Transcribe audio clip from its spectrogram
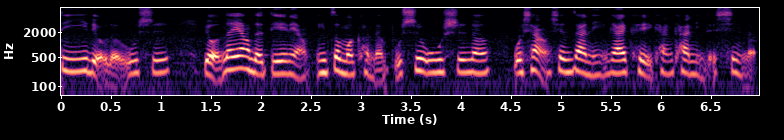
第一流的巫师。有那样的爹娘，你怎么可能不是巫师呢？我想，现在你应该可以看看你的信了。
